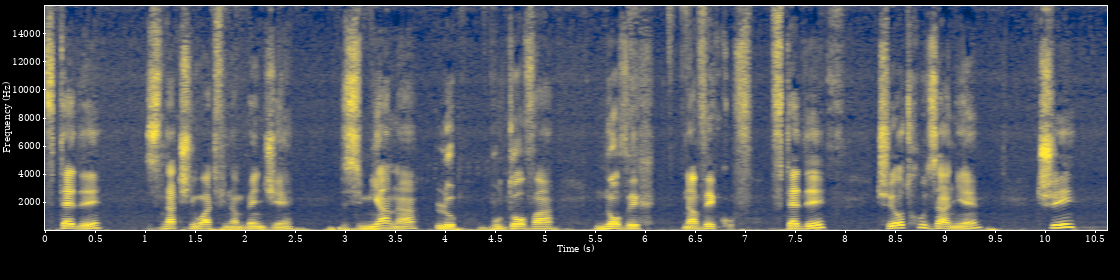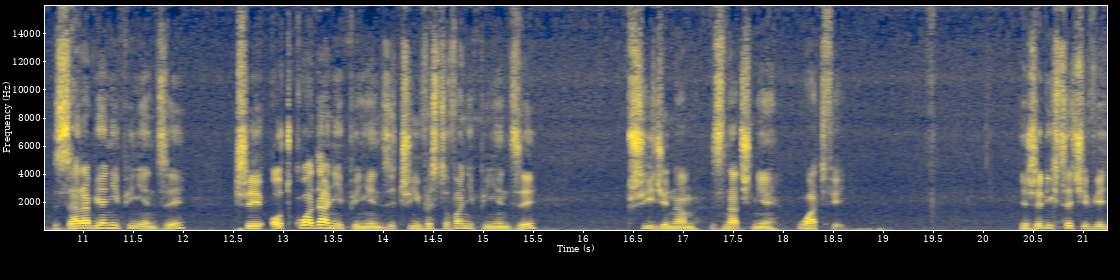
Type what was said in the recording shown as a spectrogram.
wtedy znacznie łatwiej nam będzie zmiana lub budowa nowych nawyków. Wtedy czy odchudzanie, czy zarabianie pieniędzy, czy odkładanie pieniędzy, czy inwestowanie pieniędzy przyjdzie nam znacznie łatwiej. Jeżeli chcecie wie-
